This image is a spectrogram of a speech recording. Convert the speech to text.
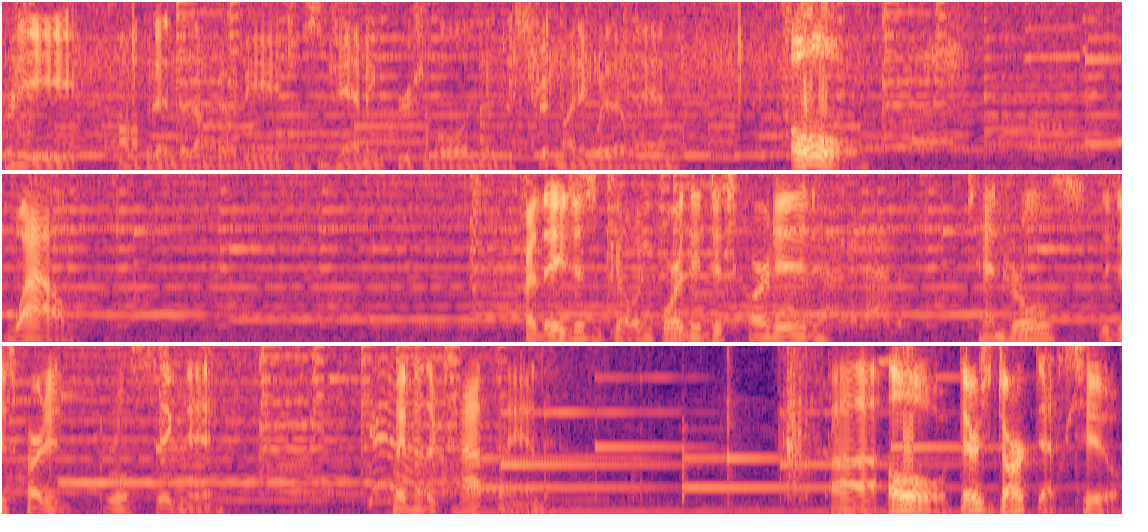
pretty confident that I'm going to be just jamming Crucible and then just strip mining away their land. Oh! Wow. Are they just going for it? They discarded Tendrils. They discarded Gruul Signet. Played another tap land. Uh, oh, there's Dark Depths too.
